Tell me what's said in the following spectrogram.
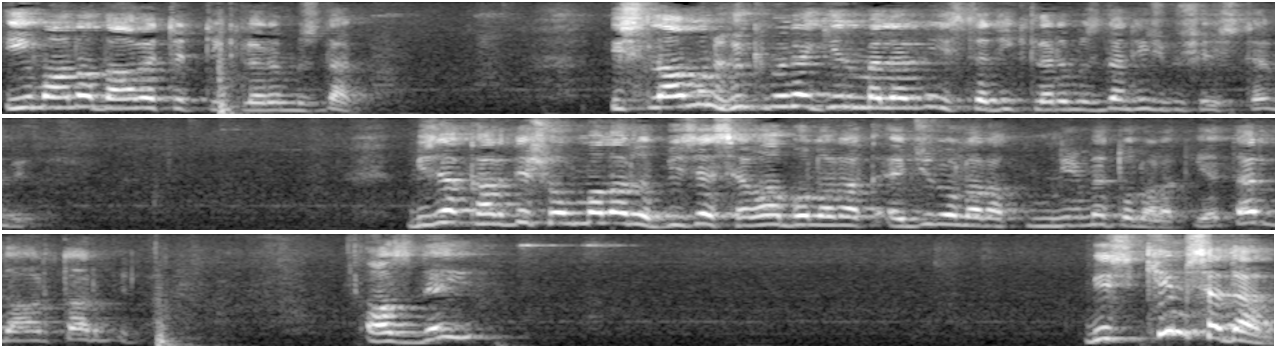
imana davet ettiklerimizden, İslam'ın hükmüne girmelerini istediklerimizden hiçbir şey istemiyoruz. Bize kardeş olmaları, bize sevap olarak, ecir olarak, nimet olarak yeter de artar bile. Az değil. Biz kimseden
